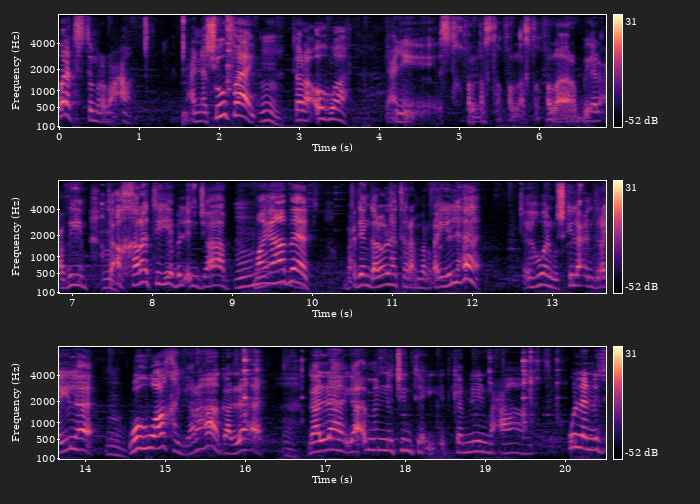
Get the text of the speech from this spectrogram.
ولا تستمر معاه. عنا شوفي ترى هو يعني استغفر الله استغفر الله استغفر الله يا ربي العظيم. تأخرت هي بالإنجاب. ما يابت. وبعدين قالوا لها ترى من ريلها إيه هو المشكلة عند ريلها وهو خيرها قال لها. قال لها يا اما إنك أنت تكملين معاي ولا إنك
